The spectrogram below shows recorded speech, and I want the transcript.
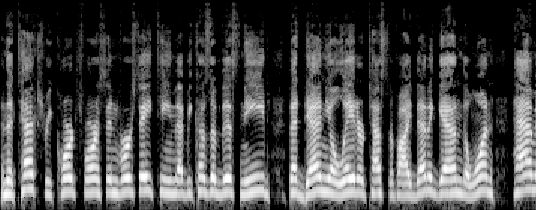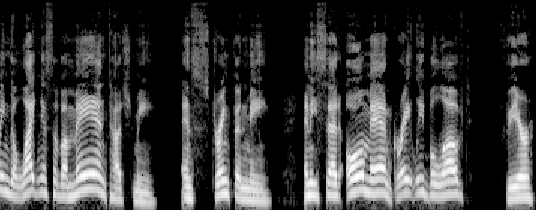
And the text records for us in verse 18 that because of this need that Daniel later testified, then again, the one having the likeness of a man touched me and strengthened me. And he said, O man greatly beloved, fear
